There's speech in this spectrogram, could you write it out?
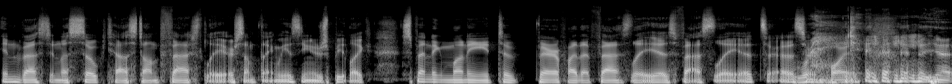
invest in a soak test on Fastly or something because you just be like spending money to verify that Fastly is Fastly at, at a certain point. yeah.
